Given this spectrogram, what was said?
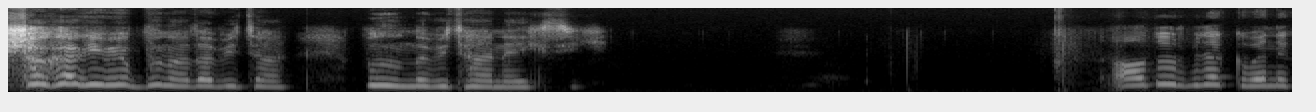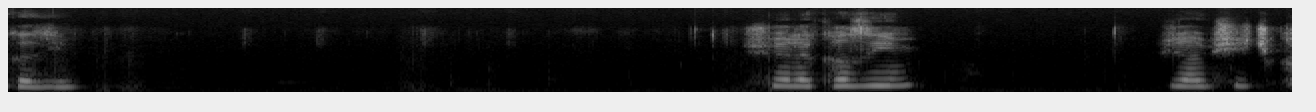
Şaka gibi buna da bir tane. Bunun da bir tane eksik. Aa dur bir dakika ben de kazıyım. Şöyle kazıyım. Güzel bir şey çık.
